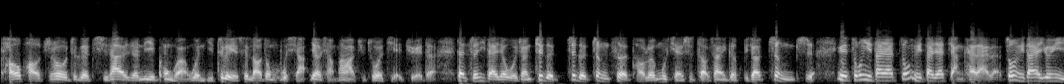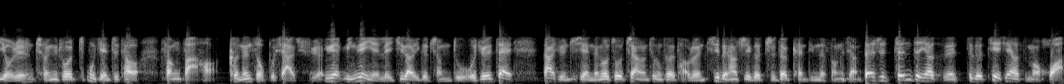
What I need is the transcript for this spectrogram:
逃跑之后这个其他的人力控管问题，这个也是劳动部想要想办法去做解决的。但整体来讲，我觉得这个这个政策讨论目前是走向一个比较正式，因为终于大家终于大家讲开来了，终于大家愿意有人承认说，目前这套方法哈可能走不下去了，因为民怨也累积到一个程度。我觉得在大选之前能够做这样的政策讨论，基本上是一个值得肯定的方向。但是真正要怎么这个界限要怎么画，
